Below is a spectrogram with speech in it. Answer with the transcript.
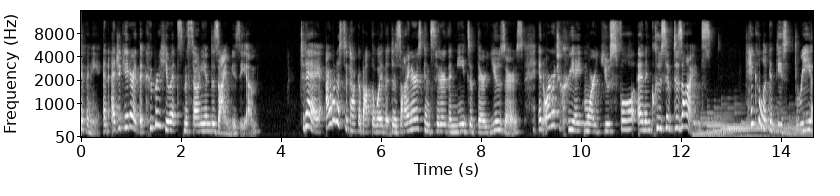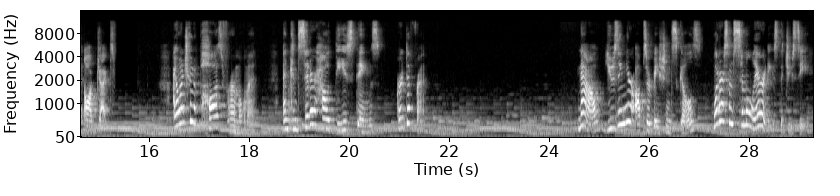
Tiffany, an educator at the Cooper Hewitt Smithsonian Design Museum. Today, I want us to talk about the way that designers consider the needs of their users in order to create more useful and inclusive designs. Take a look at these three objects. I want you to pause for a moment and consider how these things are different. Now, using your observation skills, what are some similarities that you see?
